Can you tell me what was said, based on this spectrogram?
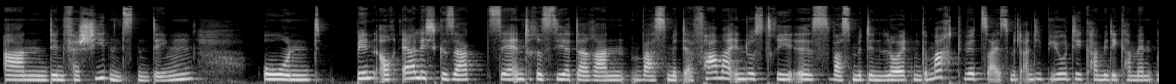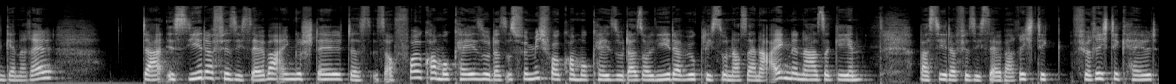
an den verschiedensten Dingen und bin auch ehrlich gesagt sehr interessiert daran, was mit der Pharmaindustrie ist, was mit den Leuten gemacht wird, sei es mit Antibiotika, Medikamenten generell. Da ist jeder für sich selber eingestellt. Das ist auch vollkommen okay so. Das ist für mich vollkommen okay so. Da soll jeder wirklich so nach seiner eigenen Nase gehen, was jeder für sich selber richtig, für richtig hält.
